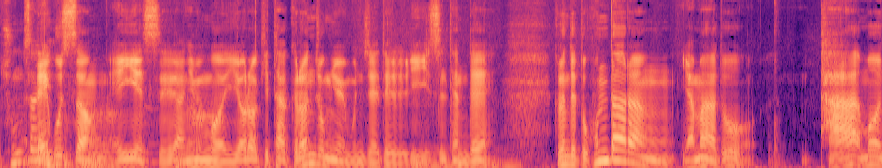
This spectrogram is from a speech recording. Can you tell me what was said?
중산 내구성, AS 아니면 뭐 여러 기타 그런 종류의 문제들이 있을 텐데 그런데 또 혼다랑 야마하도 다 뭐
